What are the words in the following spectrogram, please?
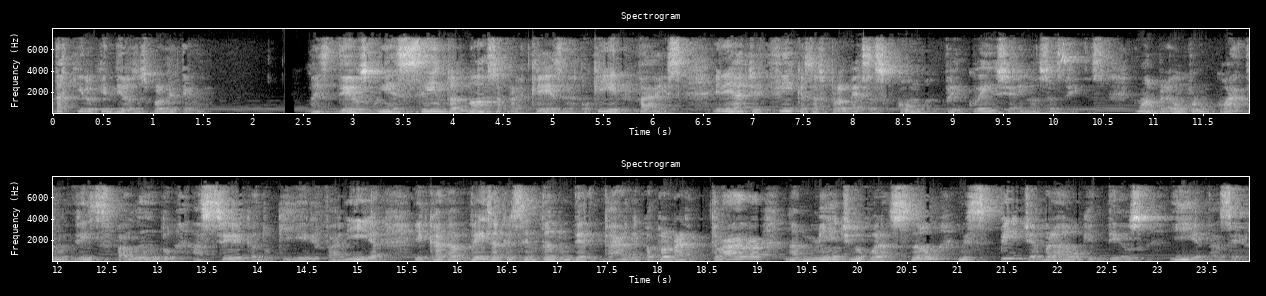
daquilo que Deus nos prometeu. Mas Deus, conhecendo a nossa fraqueza, o que Ele faz? Ele ratifica essas promessas com frequência em nossas vidas. Com Abraão foram quatro vezes falando acerca do que ele faria e cada vez acrescentando um detalhe para tornar clara na mente no coração, no espírito de Abraão, o que Deus ia fazer.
